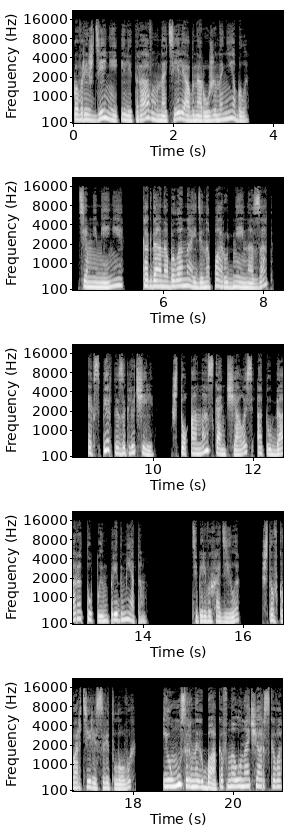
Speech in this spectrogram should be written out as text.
Повреждений или травм на теле обнаружено не было. Тем не менее, когда она была найдена пару дней назад, эксперты заключили, что она скончалась от удара тупым предметом. Теперь выходило, что в квартире Светловых и у мусорных баков на Луначарского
